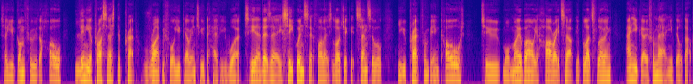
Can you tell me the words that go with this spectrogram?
So you've gone through the whole linear process to prep right before you go into the heavy work. See, here there's a sequence that follows logic, it's sensible. You prep from being cold to more mobile, your heart rate's up, your blood's flowing, and you go from there and you build up.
